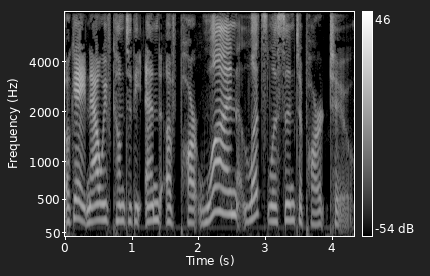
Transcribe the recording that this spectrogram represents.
Okay, now we've come to the end of part one. Let's listen to part two.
